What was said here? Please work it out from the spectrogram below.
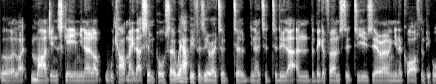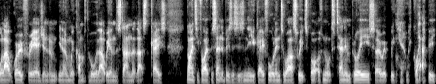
or like margin scheme you know like we can't make that simple. So we're happy for Xero to to you know to, to do that and the bigger firms to, to use Xero and you know quite often people will outgrow free agent and you know and we're comfortable with that. We understand that that's the case. 95% of businesses in the uk fall into our sweet spot of 0 to 10 employees so we, we, you know, we're quite happy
